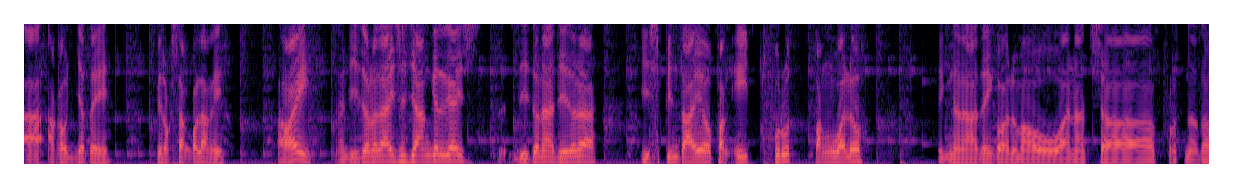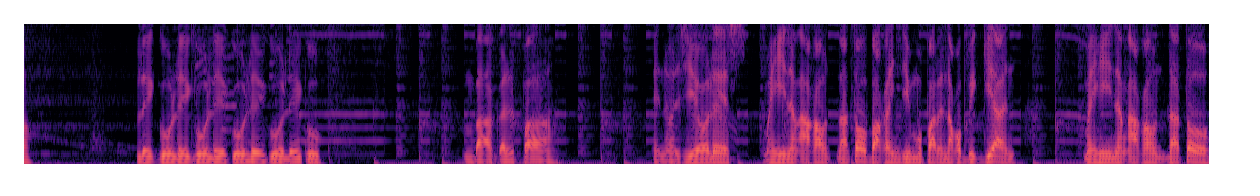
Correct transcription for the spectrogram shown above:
Ah, account niya to eh. Binuksan ko lang eh. Okay, nandito na tayo sa jungle guys. Dito na, dito na. I-spin tayo pang 8 fruit, pang 8. Tignan natin kung ano makukuha natin sa fruit na to. Lego, Lego, Lego, Lego, Lego. Ang bagal pa. Ah. Ano, Zioles, mahinang account na to. Baka hindi mo pa rin ako bigyan. Mahinang account na to.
